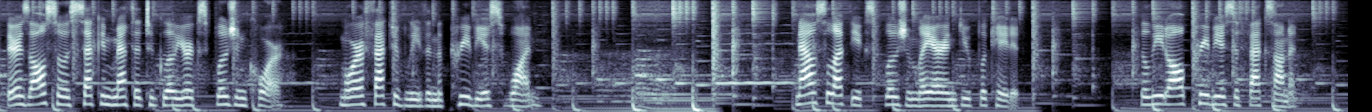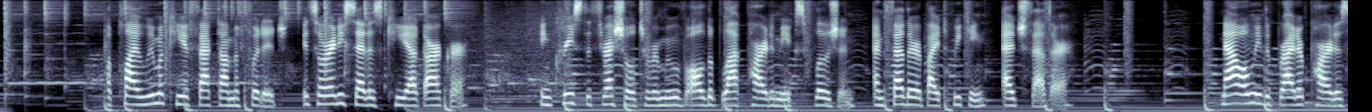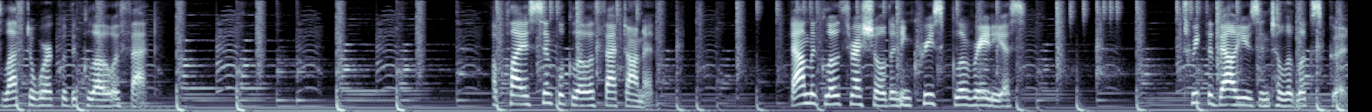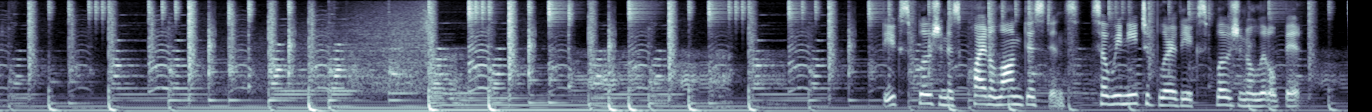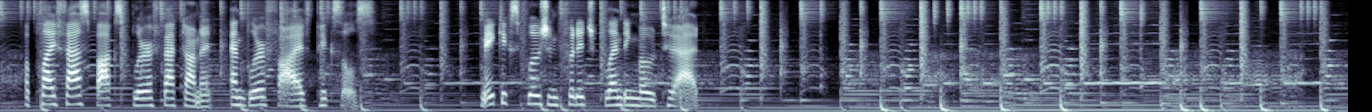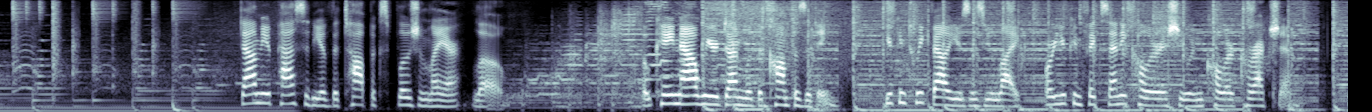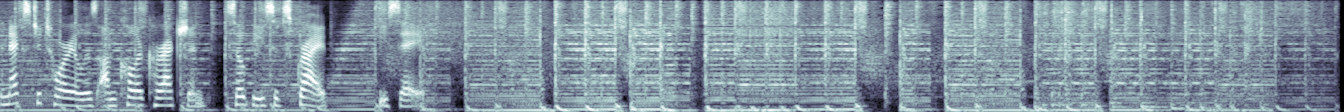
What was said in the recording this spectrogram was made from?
There is also a second method to glow your explosion core, more effectively than the previous one. Now select the explosion layer and duplicate it. Delete all previous effects on it. Apply Luma key effect on the footage, it's already set as key out darker. Increase the threshold to remove all the black part in the explosion, and feather it by tweaking edge feather. Now only the brighter part is left to work with the glow effect. Apply a simple glow effect on it. Down the glow threshold and increase glow radius. Tweak the values until it looks good. The explosion is quite a long distance, so we need to blur the explosion a little bit. Apply fast box blur effect on it, and blur 5 pixels. Make explosion footage blending mode to add. Down the opacity of the top explosion layer, low. Okay now we are done with the compositing. You can tweak values as you like, or you can fix any color issue in color correction. The next tutorial is on color correction, so be subscribed. Be safe.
